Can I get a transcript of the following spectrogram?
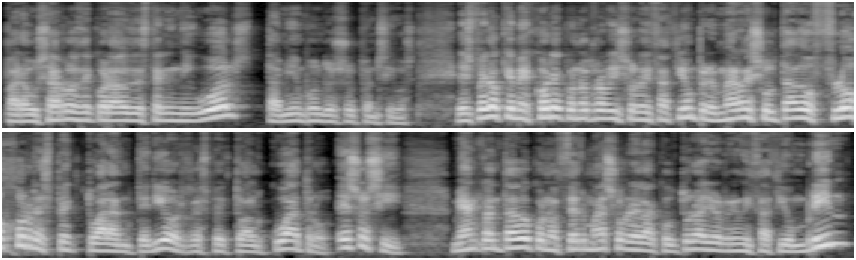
para usar los decorados de Standing Walls, también puntos suspensivos. Espero que mejore con otra visualización, pero me ha resultado flojo respecto al anterior, respecto al 4. Eso sí, me ha encantado conocer más sobre la cultura y organización Brin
